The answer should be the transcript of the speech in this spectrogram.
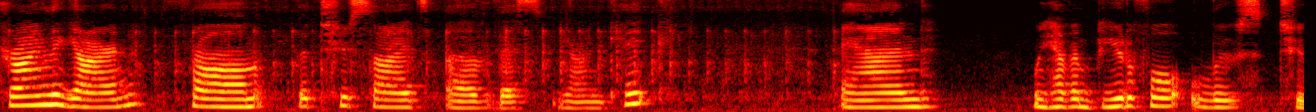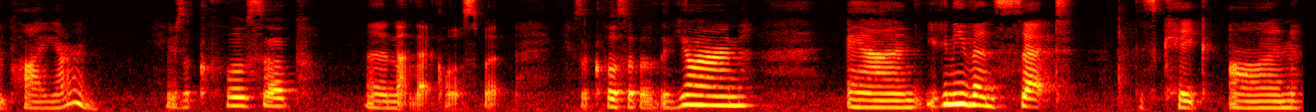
drawing the yarn from the two sides of this yarn cake. And we have a beautiful loose two ply yarn. Here's a close-up, uh, not that close, but here's a close-up of the yarn. And you can even set this cake on,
